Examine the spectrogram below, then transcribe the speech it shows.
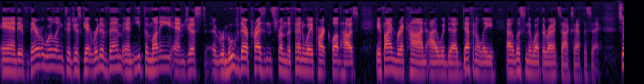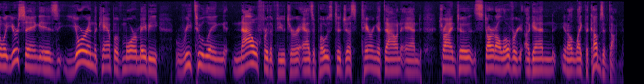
And if they're willing to just get rid of them and eat the money and just uh, remove their presence from the Fenway Park clubhouse, if I'm Rick Hahn, I would uh, definitely uh, listen to what the Red Sox have to say. So what you're saying is you're in the camp of more maybe retooling now for the future as opposed to just tearing it down and trying to start all over again, you know, like the Cubs have done.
